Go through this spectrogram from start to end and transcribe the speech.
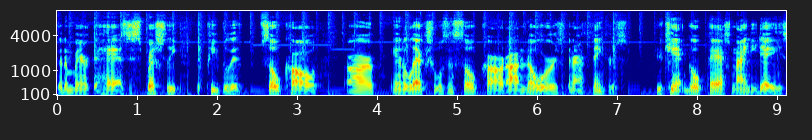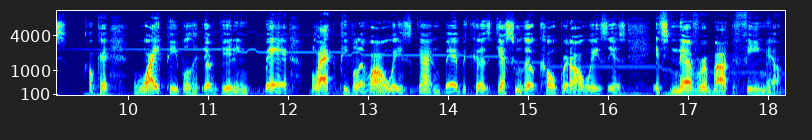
that America has, especially the people that so called are intellectuals and so called are knowers and are thinkers. You can't go past 90 days. Okay. White people are getting bad. Black people have always gotten bad because guess who the culprit always is? It's never about the female.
